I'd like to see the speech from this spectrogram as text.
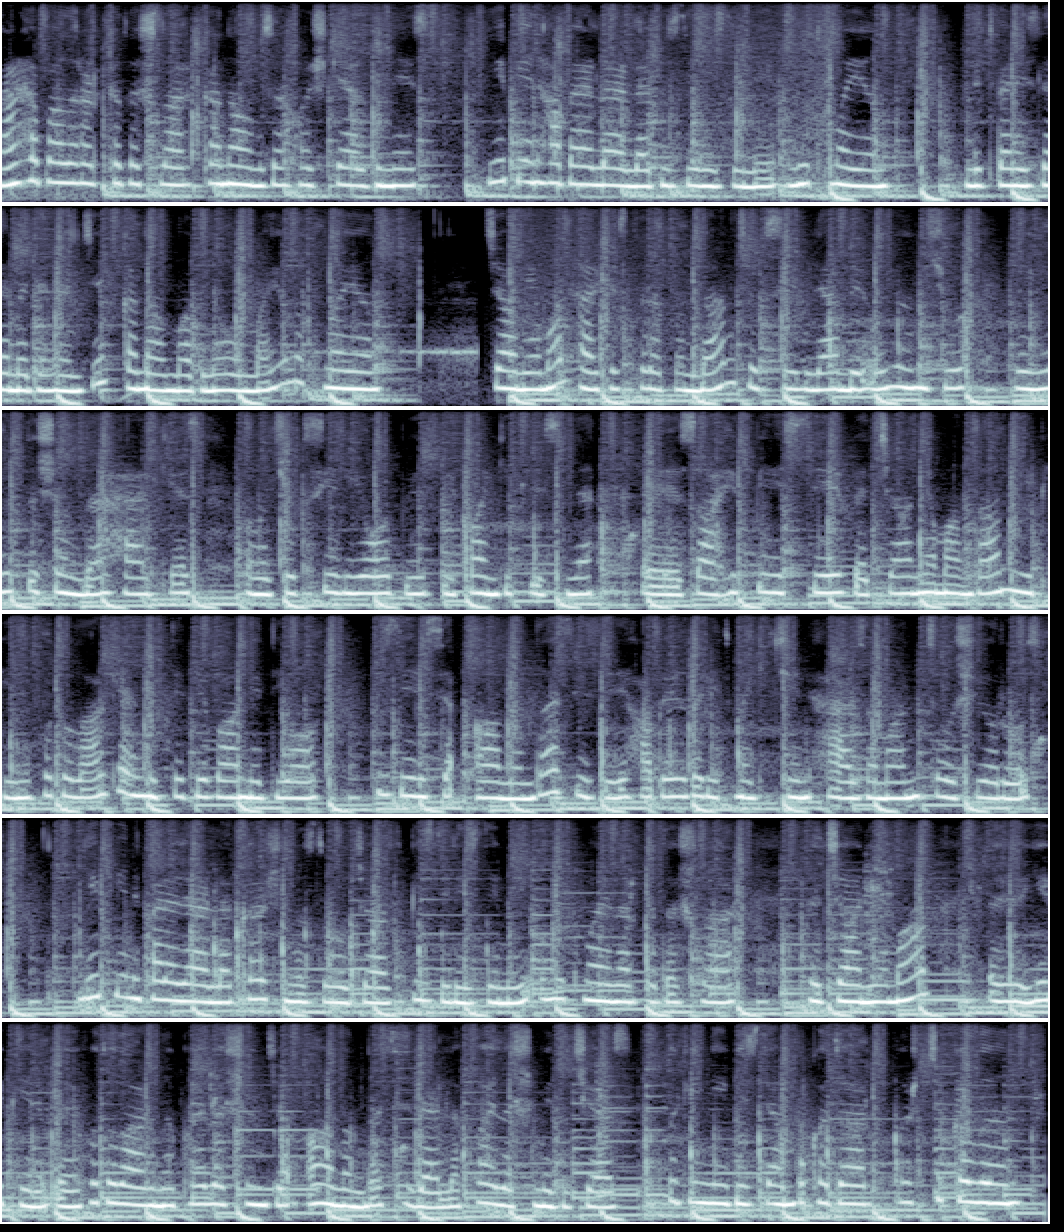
Merhabalar arkadaşlar, kanalımıza hoş geldiniz. Yepyeni haberlerle bizleri izlemeyi unutmayın. Lütfen izlemeden önce kanalıma abone olmayı unutmayın. Can Yaman herkes tarafından çok sevilen bir oyuncu ve yurt dışında herkes onu çok seviyor. Büyük bir fan kitlesine e, sahip birisi ve Can Yaman'dan yepyeni fotolar gelmekte devam ediyor. Bizler ise anında sizleri haberdar etmek için her zaman çalışıyoruz. Yepyeni karelerle karşınızda olacağız. Bizleri izlemeyi unutmayın arkadaşlar. Ve Can Yaman e, yepyeni e, fotolarını paylaşınca anında sizlerle paylaşım edeceğiz. Bugünlük bizden bu kadar. Hoşçakalın.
